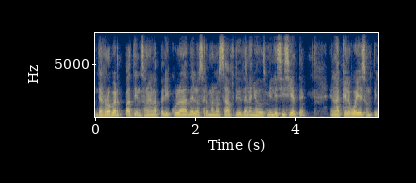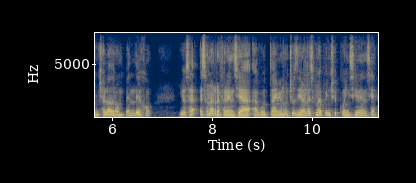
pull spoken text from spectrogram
de Robert Pattinson en la película de los hermanos Safdie del año 2017, en la que el güey es un pinche ladrón pendejo y o sea, es una referencia a Good Time y muchos dirán, es una pinche coincidencia.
